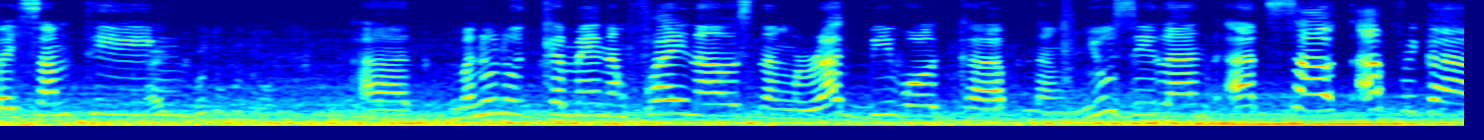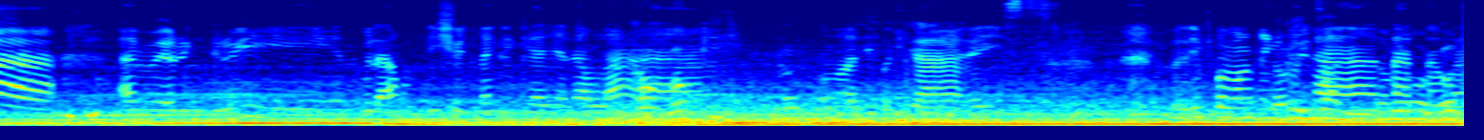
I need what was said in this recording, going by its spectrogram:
buy Ay, something. buto-buto. At manunood kami ng finals ng Rugby World Cup ng New Zealand at South Africa. I'm wearing green. Wala akong t-shirt na ligaya na lang. Go, Goki. Go, Oh, di ba guys? Yung pamangkin ko na tatawa.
